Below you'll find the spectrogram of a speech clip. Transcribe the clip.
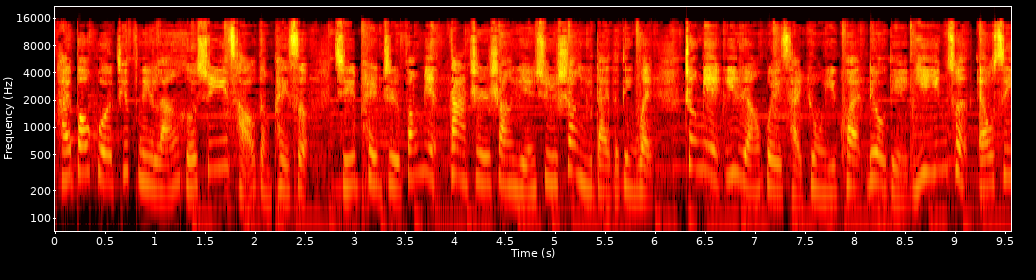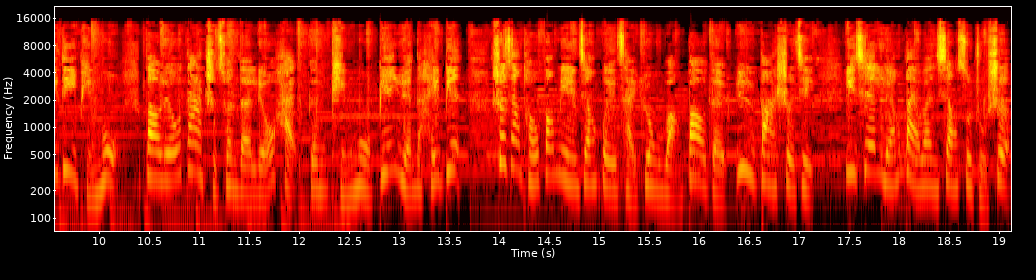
还包括 Tiffany 蓝和薰衣草等配色。其配置方面大致上延续上一代的定位，正面依然会采用一块六点一英寸 LCD 屏幕，保留大尺寸的刘海跟屏幕边缘的黑边。摄像头方面将会采用网曝的浴霸设计，一千两百万像素主摄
